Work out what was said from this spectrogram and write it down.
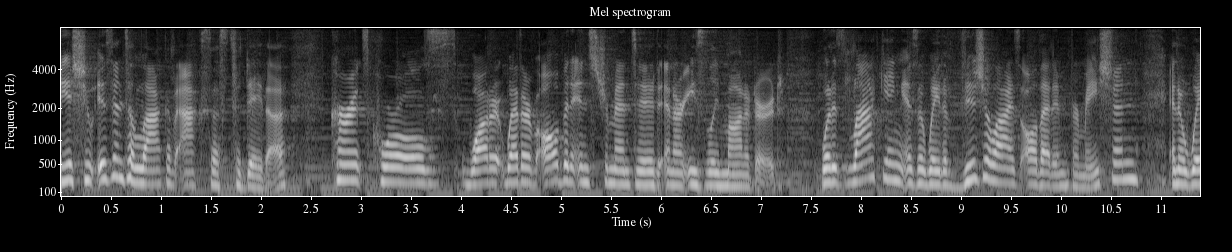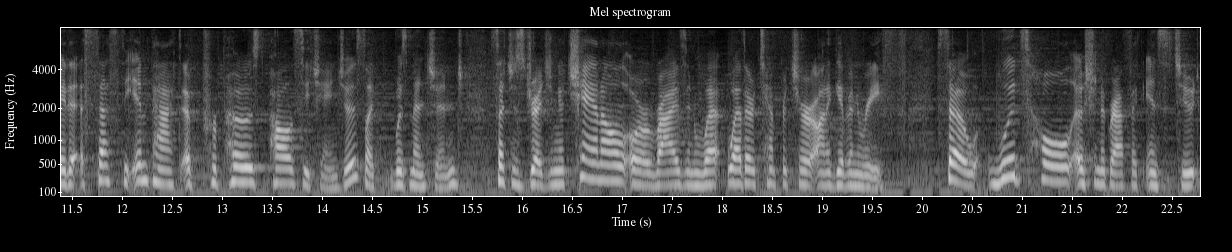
the issue isn't a lack of access to data. Currents, corals, water, weather have all been instrumented and are easily monitored. What is lacking is a way to visualize all that information and a way to assess the impact of proposed policy changes, like was mentioned, such as dredging a channel or a rise in wet weather temperature on a given reef. So, Woods Hole Oceanographic Institute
